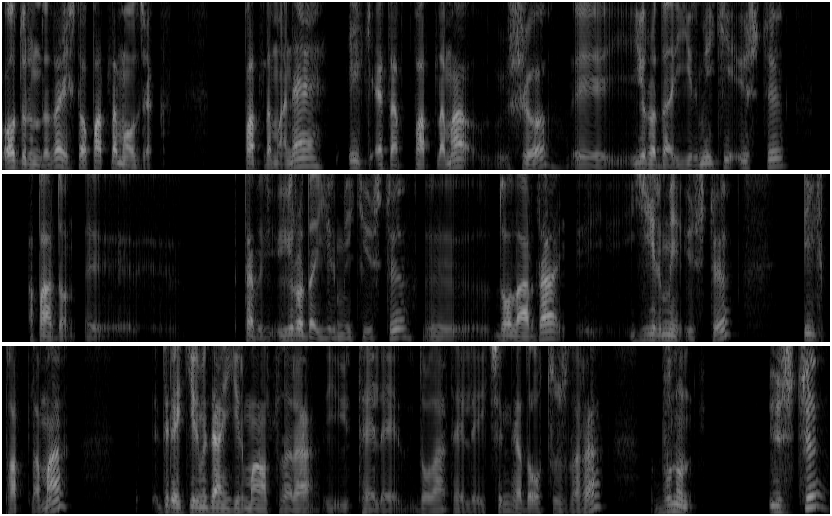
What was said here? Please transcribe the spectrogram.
O durumda da işte o patlama olacak. Patlama ne? İlk etap patlama şu. E, Euro'da 22 üstü. Pardon. E, tabii Euro'da 22 üstü. E, dolarda 20 üstü. İlk patlama. Direkt 20'den 26'lara TL, dolar TL için ya da 30'lara. Bunun üstü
